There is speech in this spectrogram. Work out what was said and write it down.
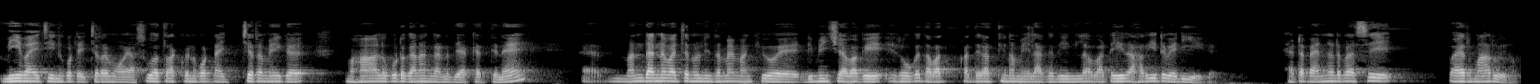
මේ වයසේ ඉනකොට එච්චරම ඔය 84ක් වෙනකොට නම් එච්චර මේක මහා ලොකුට ගණන් ගන්න දෙයක් ඇත්තේ නැහැ. මම දන්න වචන වලින් තමයි මම කිව්වේ ඔය ඩිමෙන්ෂියා වගේ රෝග තවත් මොකක්ද එකක් තියෙනවා මේ ළඟදී ඉන්නලා වටේ හරියට වැඩි එක. 60 පෙන්නට පස්සේ වයර් මාරු වෙනවා.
